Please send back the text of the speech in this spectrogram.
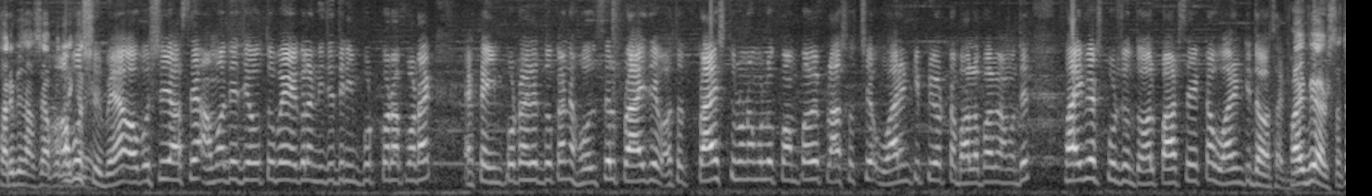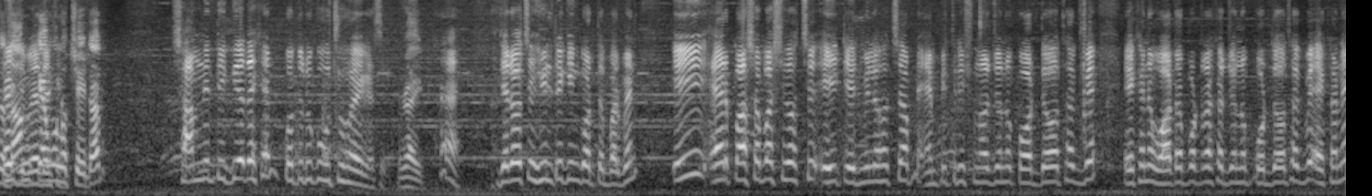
সার্ভিস আছে আপনাদের অবশ্যই ভাইয়া অবশ্যই আছে। আমাদের যেহেতু ভাই এগুলো নিজেদের ইম্পোর্ট করা প্রোডাক্ট একটা ইম্পোর্টারের দোকানে হোলসেল প্রাইসে অর্থাৎ প্রাইস তুলনামূলক কম পাবে প্লাস হচ্ছে ওয়ারেন্টি পিরিয়ডটা ভালো পাবে আমাদের ফাইভ ইয়ার্স পর্যন্ত অল পার্টসে একটা ওয়ারেন্টি দেওয়া থাকবে। ফাইভ ইয়ার্স আচ্ছা দাম কেমন হচ্ছে এটার? সামনের দিক দিয়ে দেখেন কতটুকু উঁচু হয়ে গেছে। রাইট হ্যাঁ যেটা হচ্ছে হিল ট্রেকিং করতে পারবেন। এই এর পাশাপাশি হচ্ছে এই ট্রেডমিলে হচ্ছে আপনি এমপি থ্রি শোনার জন্য কর দেওয়া থাকবে এখানে ওয়াটার পট রাখার জন্য পোর্ট দেওয়া থাকবে এখানে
